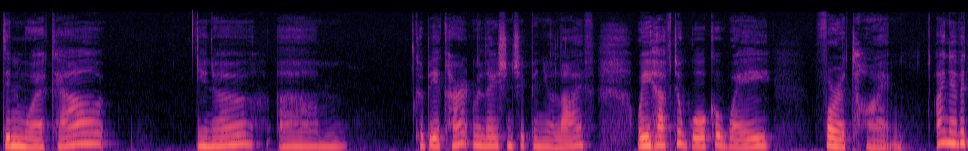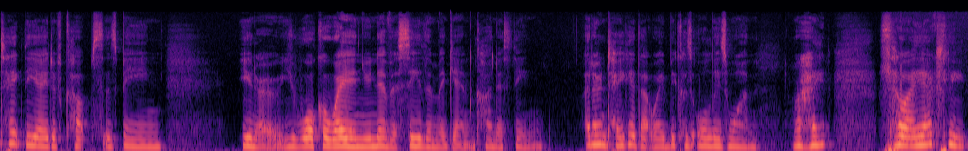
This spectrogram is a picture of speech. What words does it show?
didn't work out, you know? Um, Could be a current relationship in your life, where you have to walk away for a time. I never take the Eight of Cups as being, you know, you walk away and you never see them again kind of thing. I don't take it that way because all is one, right? So I actually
